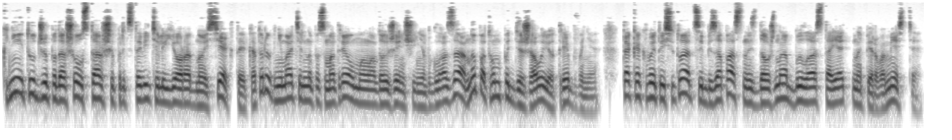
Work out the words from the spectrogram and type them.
К ней тут же подошел старший представитель ее родной секты, который внимательно посмотрел молодой женщине в глаза, но потом поддержал ее требования, так как в этой ситуации безопасность должна была стоять на первом месте.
